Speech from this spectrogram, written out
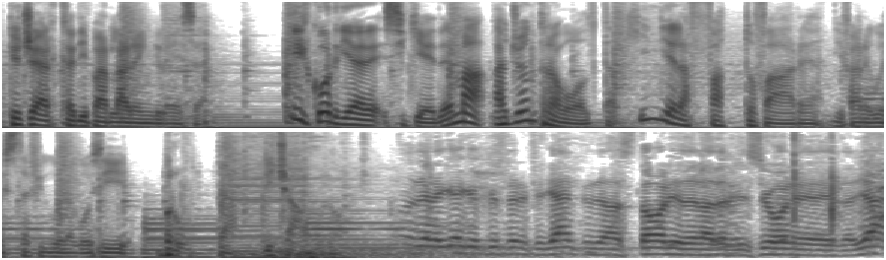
che cerca di parlare inglese. Il Corriere si chiede, ma a John Travolta chi gliel'ha fatto fare di fare questa figura così brutta, diciamolo? Più terrificanti della storia della televisione italiana.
